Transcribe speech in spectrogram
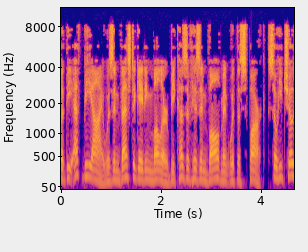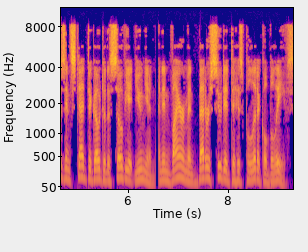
But the FBI was investigating Muller because of his involvement with the Spark, so he chose instead to go to the Soviet Union an environment better suited to his political beliefs.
